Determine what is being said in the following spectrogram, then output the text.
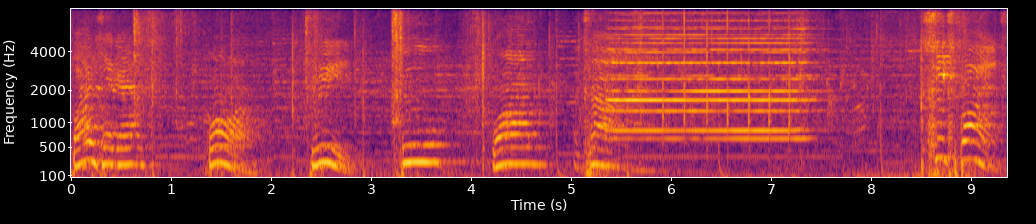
5 seconds. 4, 3, 2, 1, attack. 6 points.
